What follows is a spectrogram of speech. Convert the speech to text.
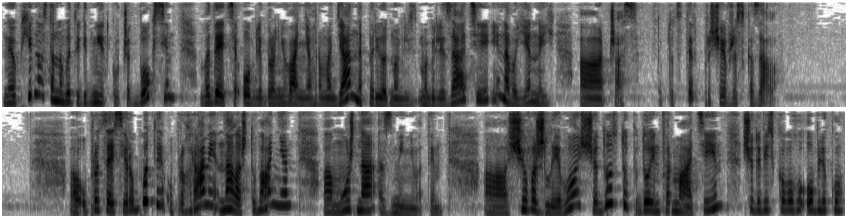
необхідно встановити відмітку в чекбоксі Ведеться облік бронювання громадян на період мобілізації і на воєнний а, час. Тобто це те, про що я вже сказала. У процесі роботи у програмі налаштування можна змінювати. Що важливо, що доступ до інформації щодо військового обліку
